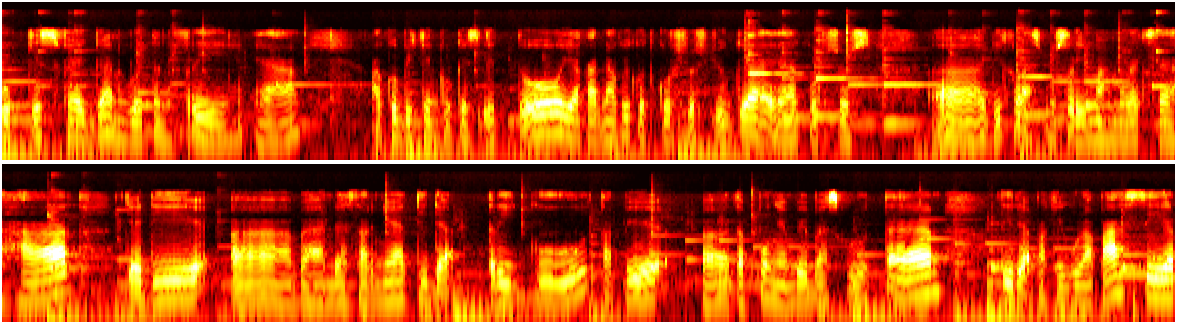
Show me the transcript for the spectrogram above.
cookies vegan gluten free ya aku bikin cookies itu ya karena aku ikut kursus juga ya kursus uh, di kelas muslimah melek sehat. Jadi uh, bahan dasarnya tidak terigu tapi uh, tepung yang bebas gluten tidak pakai gula pasir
